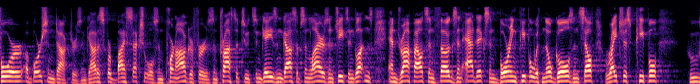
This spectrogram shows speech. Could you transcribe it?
for abortion doctors, and God is for bisexuals and pornographers and prostitutes and gays and gossips and liars and cheats and gluttons and dropouts and thugs and addicts and boring people with no goals and self righteous people who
